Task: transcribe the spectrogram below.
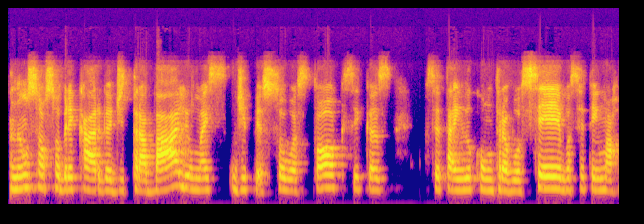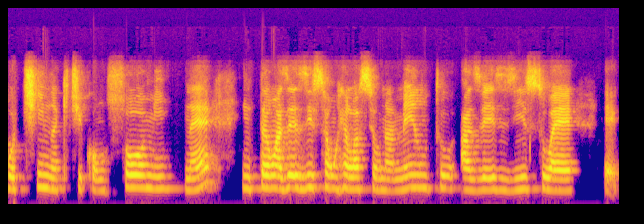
não só sobrecarga de trabalho, mas de pessoas tóxicas, você está indo contra você, você tem uma rotina que te consome, né? Então, às vezes, isso é um relacionamento, às vezes, isso é, é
